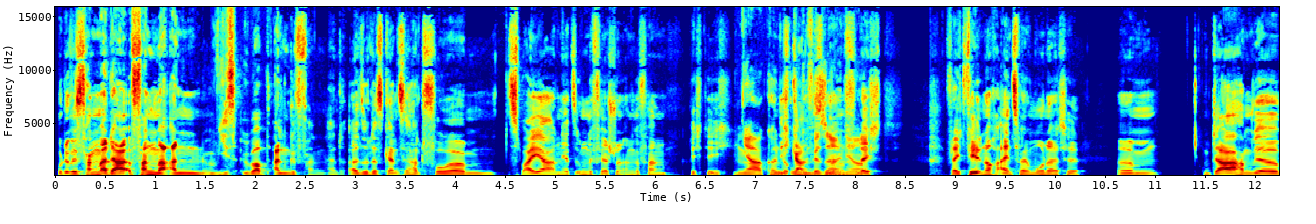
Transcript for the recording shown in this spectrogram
Oder wir fangen mal da, fangen mal an, wie es überhaupt angefangen hat. Also das Ganze hat vor zwei Jahren jetzt ungefähr schon angefangen, richtig? Ja, könnte Nicht ungefähr ganz, sein, ne? ja. Vielleicht, vielleicht fehlt noch ein, zwei Monate. Ähm, da haben wir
